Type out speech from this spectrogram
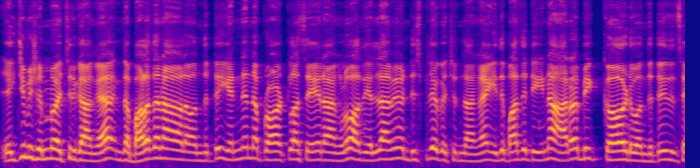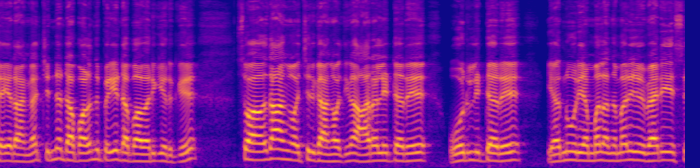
எக்ஸிபிஷனுமே வச்சுருக்காங்க. இந்த பலதனாவில் வந்துட்டு என்னென்ன ப்ராடக்ட்லாம் செய்கிறாங்களோ அது எல்லாமே டிஸ்பிளே வச்சுருந்தாங்க. இது பார்த்துட்டிங்கன்னா அரபிக் கேர்டு வந்துட்டு இது செய்கிறாங்க சின்ன டப்பாலேருந்து பெரிய டப்பா வரைக்கும் இருக்குது ஸோ அதுதான் அங்கே வச்சுருக்காங்க பார்த்தீங்கன்னா அரை லிட்டரு ஒரு லிட்டரு இரநூறு எம்எல் அந்த மாதிரி வேரியஸ்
